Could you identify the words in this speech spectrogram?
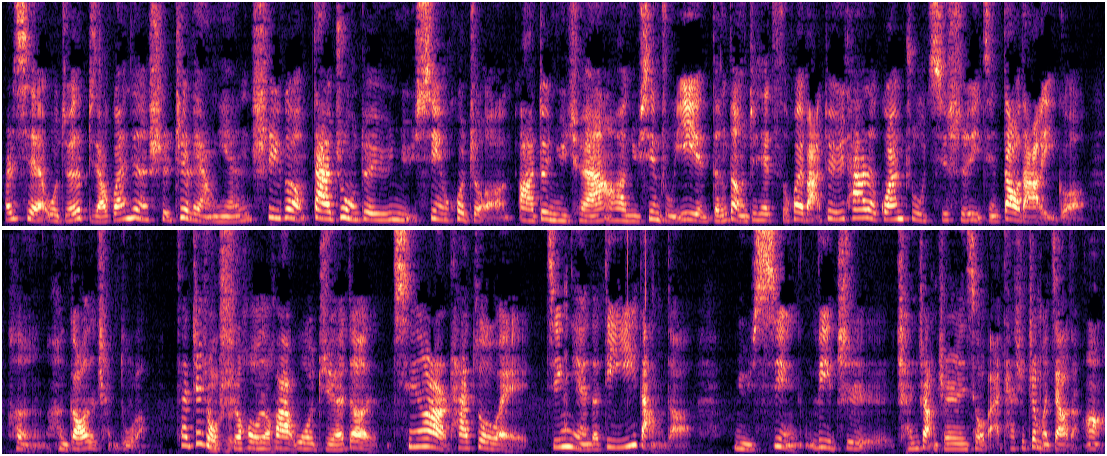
而且我觉得比较关键的是，这两年是一个大众对于女性或者啊对女权啊女性主义等等这些词汇吧，对于它的关注其实已经到达了一个很很高的程度了。在这种时候的话，我觉得青二它作为今年的第一档的女性励志成长真人秀吧，它是这么叫的啊。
